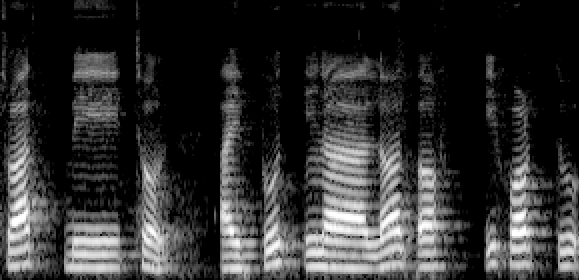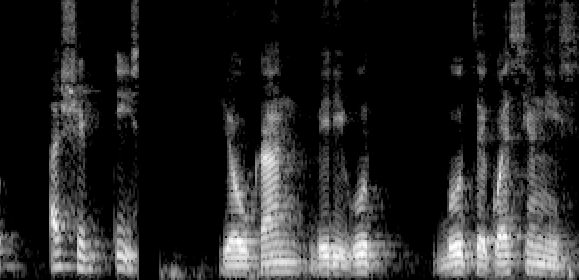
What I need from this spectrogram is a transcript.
Truth be told, I put in a lot of effort to achieve this. You can very good, but the question is,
